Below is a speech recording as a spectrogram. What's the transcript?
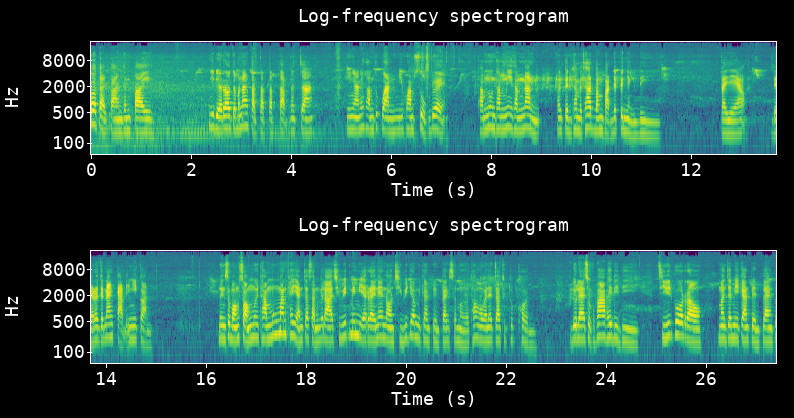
ก็แตกต่างกันไป นี่เดี๋ยวเราจะมานั่งตัดตัดตัดตัดนะจ๊ะ มีงานให้ทำทุกวัน มีความสุขด้วย ทำนู่นทำนี่ทำนั่น มันเป็นธรรมชาติบำบัดได้เป็นอย่างดี ไปแล้ว เดี๋ยวเราจะนั่งตัดอย่างนี้ก่อน หนึ่งสมองสองมือทำมุ่งมั่นขยันจัดสรรเวลาชีวิตไม่มีอะไรแน่นอนชีวิตย่อมมีการเปลี่ยนแปลงเสมอท่องเอาไว้นะจ๊ะทุกๆ คน ดูแลสุขภาพให้ดีๆ ชีวิตพวกเรามันจะมีการเปลี่ยนแปลงไป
